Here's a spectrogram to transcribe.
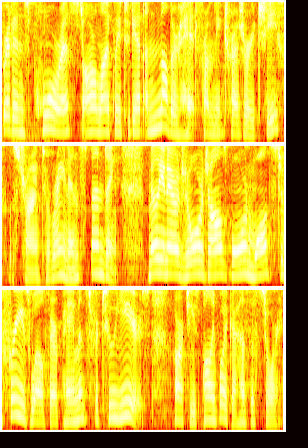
Britain's poorest are likely to get another hit from the Treasury chief, who's trying to rein in spending. Millionaire George Osborne wants to freeze welfare payments for two years. RT's Polly Boiko has the story.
